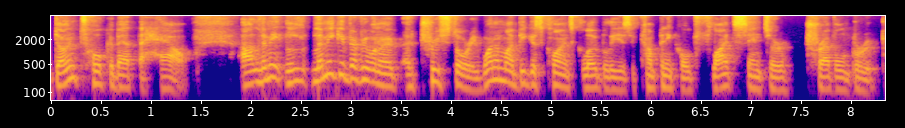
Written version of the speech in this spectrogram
Don't talk about the how. Uh, let me let me give everyone a, a, true story. One of my biggest clients globally is a company called Flight Centre Travel Group.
